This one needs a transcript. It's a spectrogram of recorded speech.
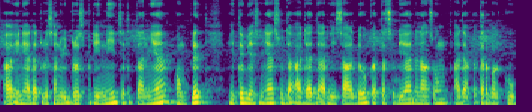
Uh, ini ada tulisan withdraw seperti ini catatannya komplit. Itu biasanya sudah ada dari saldo ke tersedia dan langsung ada ke terbeku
